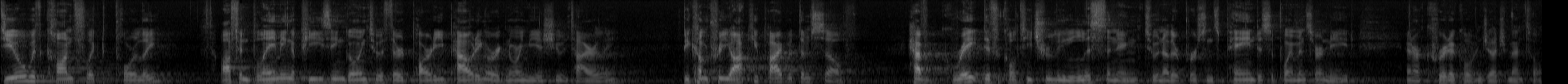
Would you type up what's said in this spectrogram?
Deal with conflict poorly often blaming, appeasing, going to a third party, pouting, or ignoring the issue entirely, become preoccupied with themselves, have great difficulty truly listening to another person's pain, disappointments, or need, and are critical and judgmental.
